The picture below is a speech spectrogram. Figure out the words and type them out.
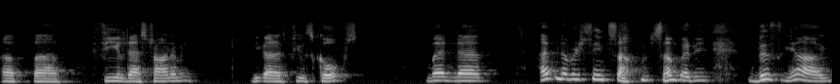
of uh, field astronomy. We got a few scopes, but uh, I've never seen some somebody this young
